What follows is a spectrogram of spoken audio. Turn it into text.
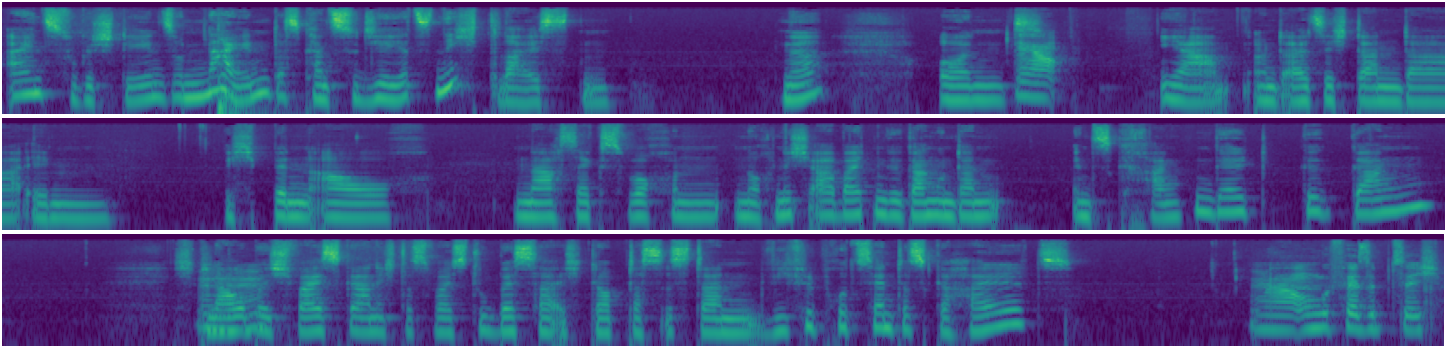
einzugestehen. So, nein, das kannst du dir jetzt nicht leisten. Ne? Und ja, ja und als ich dann da eben, ich bin auch nach sechs Wochen noch nicht arbeiten gegangen und dann ins Krankengeld gegangen. Ich glaube, mhm. ich weiß gar nicht, das weißt du besser. Ich glaube, das ist dann wie viel Prozent des Gehalts? Ja, ungefähr 70.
